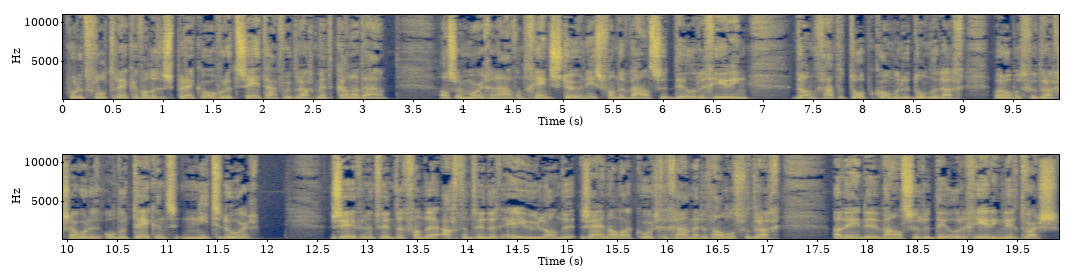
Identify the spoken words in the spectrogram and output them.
voor het vlottrekken van de gesprekken over het CETA-verdrag met Canada. Als er morgenavond geen steun is van de Waalse deelregering... dan gaat de top komende donderdag, waarop het verdrag zou worden ondertekend, niet door. 27 van de 28 EU-landen zijn al akkoord gegaan met het handelsverdrag. Alleen de Waalse deelregering ligt dwars.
